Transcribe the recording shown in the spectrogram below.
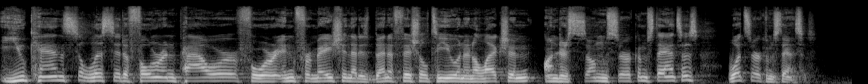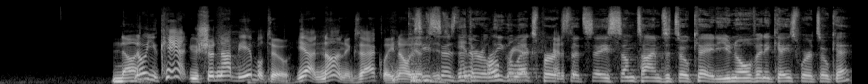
you can solicit a foreign power for information that is beneficial to you in an election under some circumstances, what circumstances? None. No, you can't. You should not be able to. Yeah, none, exactly. No, Because he says that there are legal experts that say sometimes it's okay. Do you know of any case where it's okay?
